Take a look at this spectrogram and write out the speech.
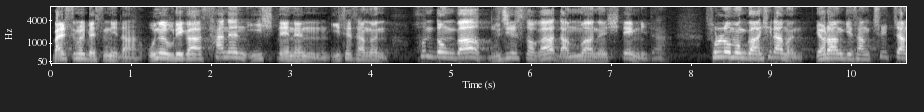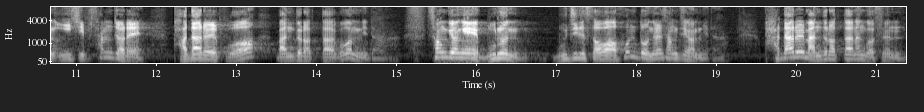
말씀을 맺습니다. 오늘 우리가 사는 이 시대는, 이 세상은 혼돈과 무질서가 난무하는 시대입니다. 솔로몬과 히람은 열왕기상 7장 23절에 바다를 부어 만들었다고 합니다. 성경의 물은 무질서와 혼돈을 상징합니다. 바다를 만들었다는 것은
